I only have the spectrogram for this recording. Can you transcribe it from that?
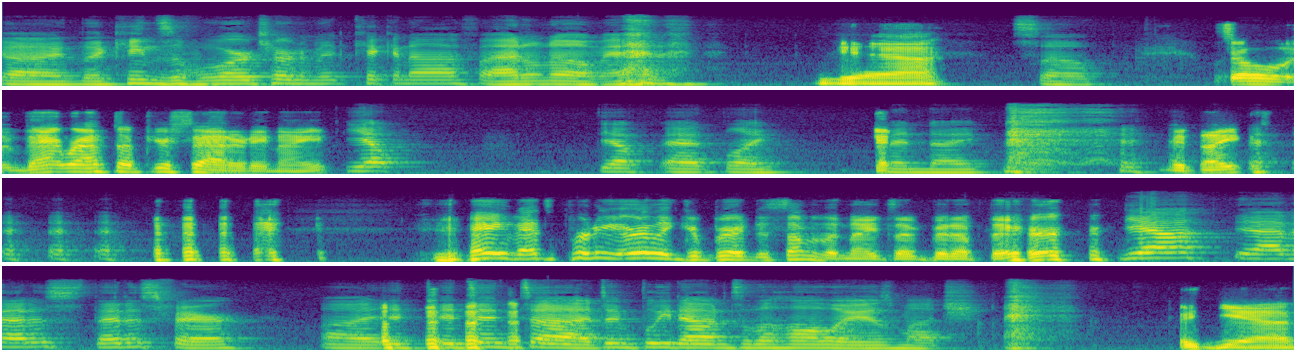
uh, the Kings of War tournament kicking off. I don't know, man. Yeah. So, So that wrapped up your Saturday night, yep, yep, at like midnight. midnight. hey, that's pretty early compared to some of the nights I've been up there. Yeah, yeah, that is that is fair. Uh, it, it didn't uh, didn't bleed out into the hallway as much. yeah.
